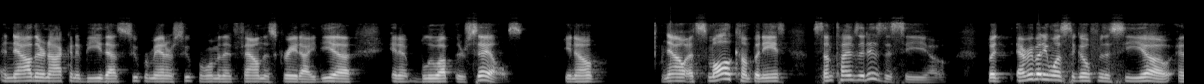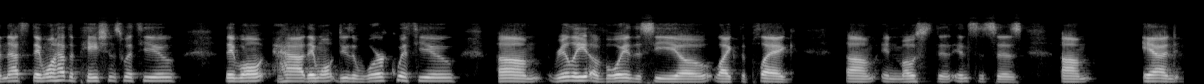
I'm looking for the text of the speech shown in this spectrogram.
And now they're not going to be that Superman or Superwoman that found this great idea and it blew up their sales. You know, now at small companies, sometimes it is the CEO, but everybody wants to go for the CEO, and that's they won't have the patience with you. They won't have they won't do the work with you um, really avoid the CEO like the plague um, in most the instances. Um, And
